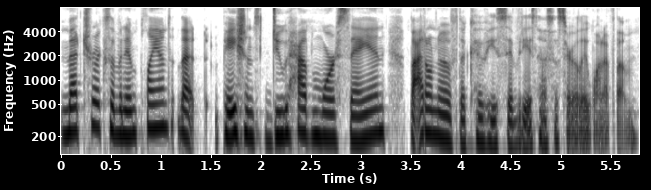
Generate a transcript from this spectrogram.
metrics of an implant that patients do have more say in, but I don't know if the cohesivity is necessarily one of them.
